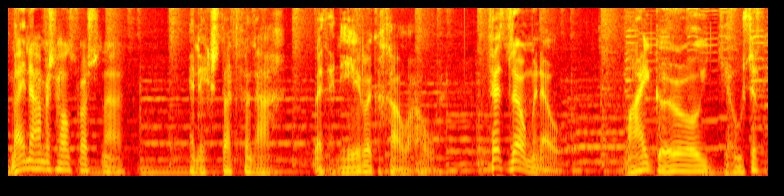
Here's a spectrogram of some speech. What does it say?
Mijn naam is Hans Wassenaar en ik start vandaag met een heerlijke gouden ouwe. Vet Domino, My Girl Josephine.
